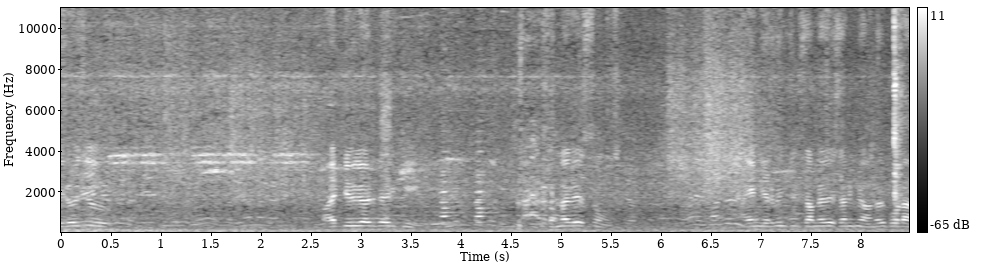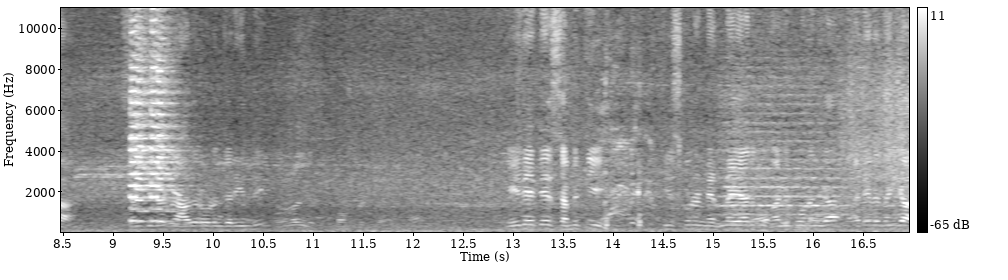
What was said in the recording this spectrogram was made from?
ఈరోజు ఆర్టీవీ గారి దగ్గరికి సమావేశం. ఆయన నిర్వహించిన సమావేశానికి మేమందరూ కూడా సమితి గారిని హాజరవ్వడం జరిగింది. ఏదైతే సమితి తీసుకున్న నిర్ణయాలకు అనుగుణంగా అదేవిధంగా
